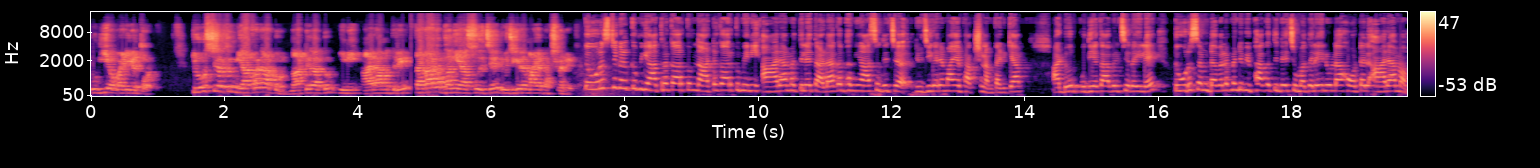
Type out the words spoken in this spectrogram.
പുതിയ വഴികൾ തുറക്കും ടൂറിസ്റ്റുകൾക്കും യാത്രക്കാർക്കും നാട്ടുകാർക്കും ഇനി ആരാമത്തിലെ തടാക ഭംഗി ആസ്വദിച്ച് രുചികരമായ ഭക്ഷണം കഴിക്കാം. ടൂറിസ്റ്റുകൾക്കും യാത്രക്കാർക്കും നാട്ടുകാർക്കും ഇനി ആരാമത്തിലെ തടാക ഭംഗി ആസ്വദിച്ച് രുചികരമായ ഭക്ഷണം കഴിക്കാം. അടൂർ പുതിയകാവിൽ ചിറയിലെ ടൂറിസം ഡെവലപ്മെന്റ് വിഭാഗത്തിന്റെ ചുമതലയിലുള്ള ഹോട്ടൽ ആരാമം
